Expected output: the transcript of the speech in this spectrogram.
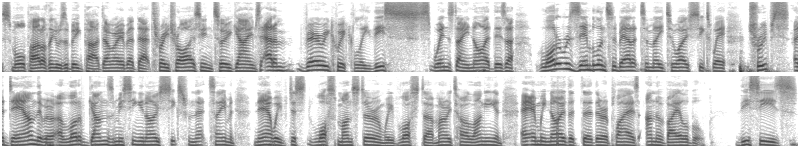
small part. I think it was a big part. Don't worry about that. Three tries in two games. Adam, very quickly, this Wednesday night, there's a lot of resemblance about it to me to 06 where troops are down. There were a lot of guns missing in 06 from that team. And now we've just lost Munster and we've lost uh, Murray Taulagi and, and we know that the, there are players unavailable. This is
